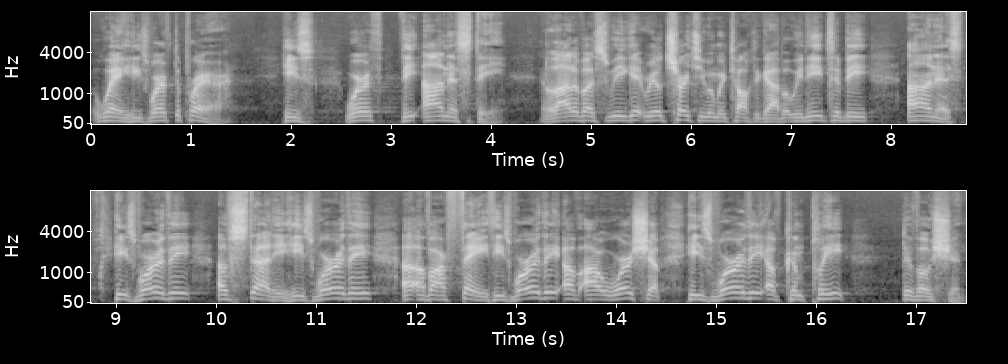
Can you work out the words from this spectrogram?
wait. He's worth the prayer. He's worth the honesty. And a lot of us, we get real churchy when we talk to God, but we need to be honest. He's worthy of study. He's worthy uh, of our faith. He's worthy of our worship. He's worthy of complete devotion.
